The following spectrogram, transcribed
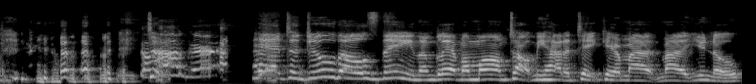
Come on, girl. had to do those things. I'm glad my mom taught me how to take care of my my, you know,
